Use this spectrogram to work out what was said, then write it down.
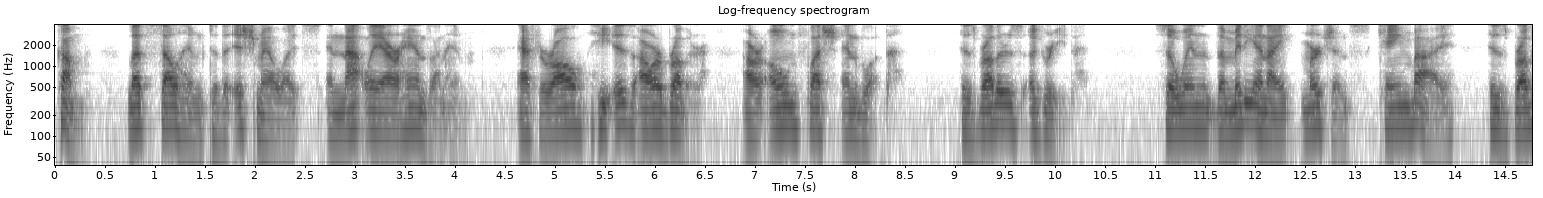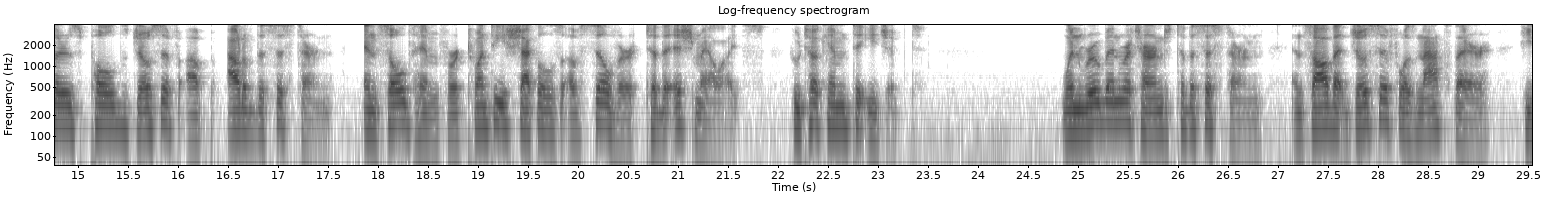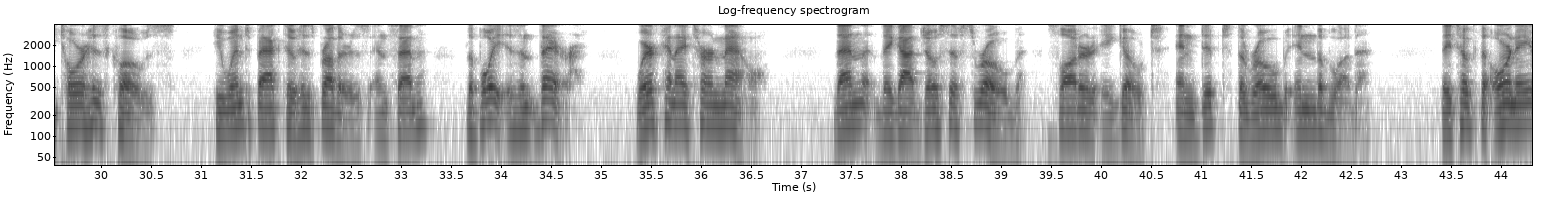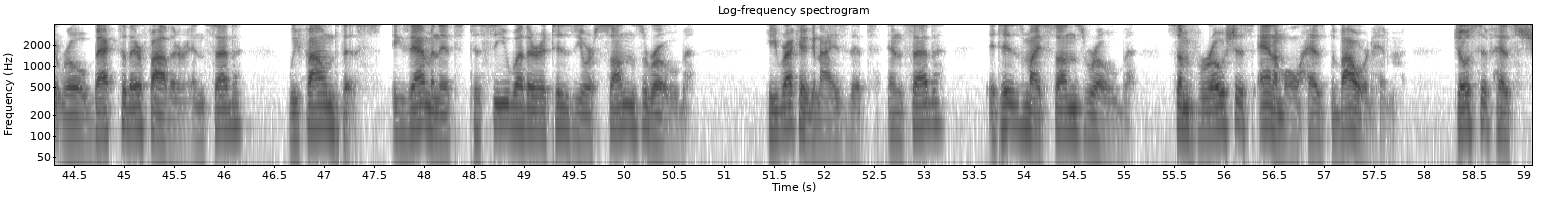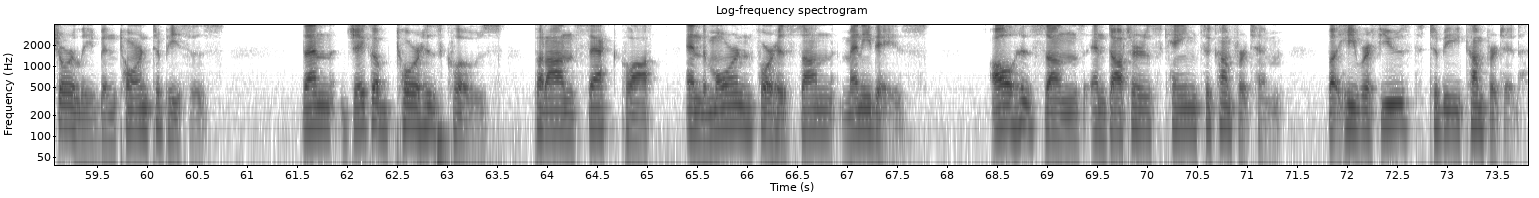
Come, let's sell him to the Ishmaelites and not lay our hands on him. After all, he is our brother, our own flesh and blood. His brothers agreed. So when the Midianite merchants came by, his brothers pulled Joseph up out of the cistern, and sold him for twenty shekels of silver to the Ishmaelites, who took him to Egypt. When Reuben returned to the cistern, and saw that Joseph was not there, he tore his clothes. He went back to his brothers, and said, The boy isn't there. Where can I turn now? Then they got Joseph's robe slaughtered a goat, and dipped the robe in the blood. They took the ornate robe back to their father, and said, We found this. Examine it to see whether it is your son's robe. He recognized it, and said, It is my son's robe. Some ferocious animal has devoured him. Joseph has surely been torn to pieces. Then Jacob tore his clothes, put on sackcloth, and mourned for his son many days. All his sons and daughters came to comfort him, but he refused to be comforted.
